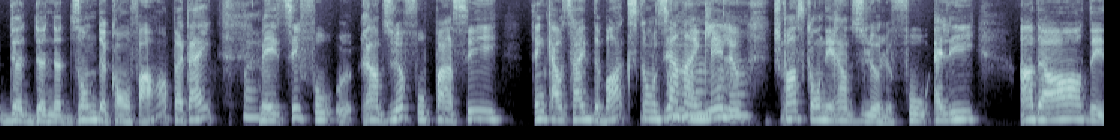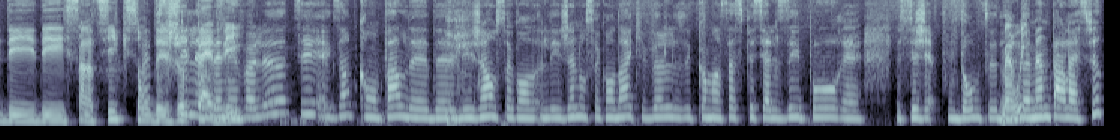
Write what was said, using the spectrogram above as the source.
de, de notre zone de confort peut-être, Ouais. mais tu sais, faut rendu là, faut penser think outside the box, qu'on dit en Mhm, anglais là. mhm. Je pense qu'on est rendu là. Il faut aller en dehors des, des, des sentiers qui sont Ouais, déjà si le pavés. bénévolat, tu sais, exemple qu'on parle de, de les gens au second- les jeunes au secondaire qui veulent commencer à se spécialiser pour euh, le cégep ou d'autres Ben oui. domaines par la suite.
